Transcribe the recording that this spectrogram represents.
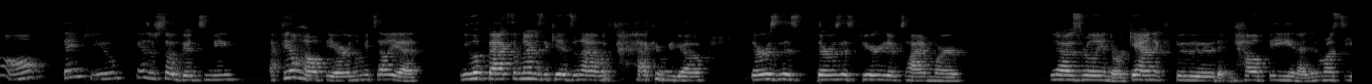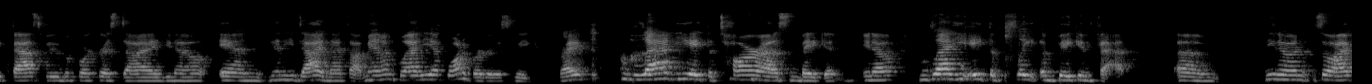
Oh, thank you. You guys are so good to me. I feel healthier. Let me tell you. We look back. Sometimes the kids and I look back and we go, "There was this. There was this period of time where, you know, I was really into organic food and healthy, and I didn't want to see fast food before Chris died. You know, and then he died, and I thought, man, I'm glad he had Whataburger this week, right? I'm glad he ate the tar out of some bacon. You know, I'm glad he ate the plate of bacon fat. Um, you know, and so I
